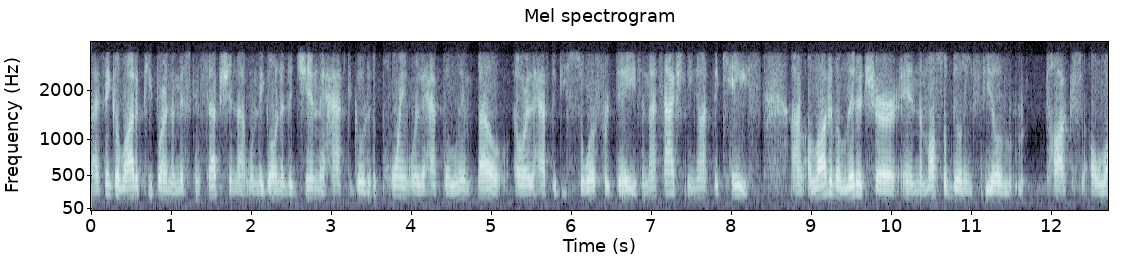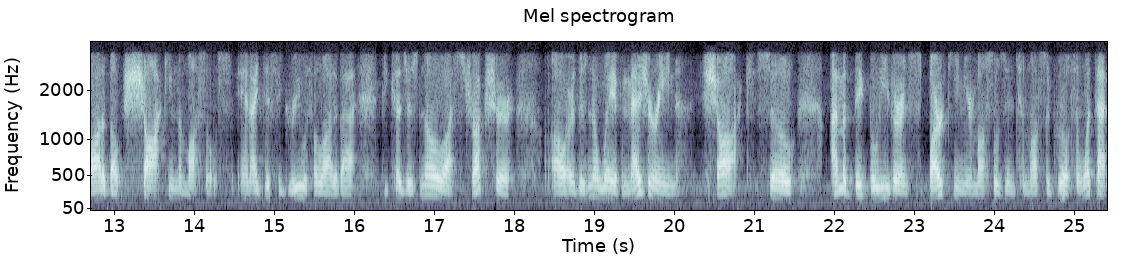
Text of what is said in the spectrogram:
I think a lot of people are in the misconception that when they go into the gym, they have to go to the point where they have to limp out or they have to be sore for days, and that's actually not the case. Uh, a lot of the literature in the muscle building field talks a lot about shocking the muscles, and I disagree with a lot of that because there's no uh, structure or there's no way of measuring shock. So I'm a big believer in sparking your muscles into muscle growth, and what that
